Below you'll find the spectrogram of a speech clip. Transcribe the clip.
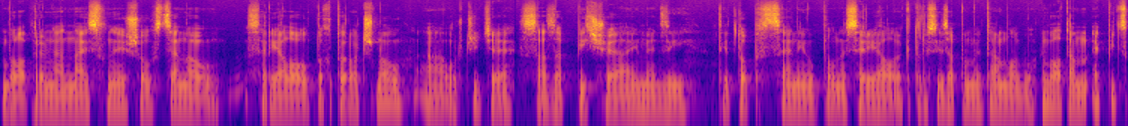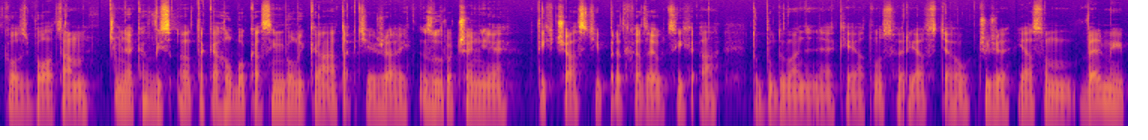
bola pre mňa najsilnejšou scénou seriálov tohto ročnou a určite sa zapíše aj medzi tie top scény úplne seriálové, ktoré si zapamätám, lebo bola tam epickosť, bola tam nejaká vys- taká hlboká symbolika a taktiež aj zúročenie tých častí predchádzajúcich a to budovanie nejakej atmosféry a vzťahov. Čiže ja som veľmi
